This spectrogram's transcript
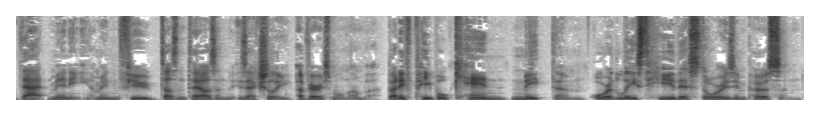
that many. I mean, a few dozen thousand is actually a very small number. But if people can meet them or at least hear their stories in person,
